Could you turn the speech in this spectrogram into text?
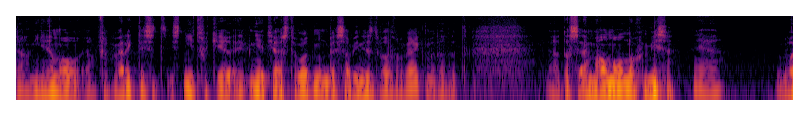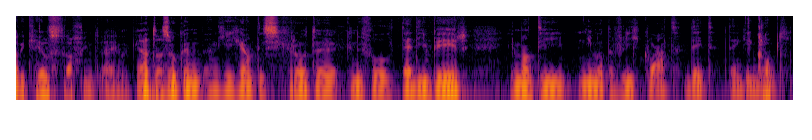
ja, niet helemaal ja, verwerkt is, het is niet, verkeer, niet het juiste woord, maar bij Sabine is het wel verwerkt, maar dat, het, ja, dat ze hem allemaal nog missen. Ja. Wat ik heel straf vind eigenlijk. ja, het was ook een, een gigantisch grote knuffel teddybeer. Iemand die niemand de vlieg kwaad deed, denk ik. Klopt.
